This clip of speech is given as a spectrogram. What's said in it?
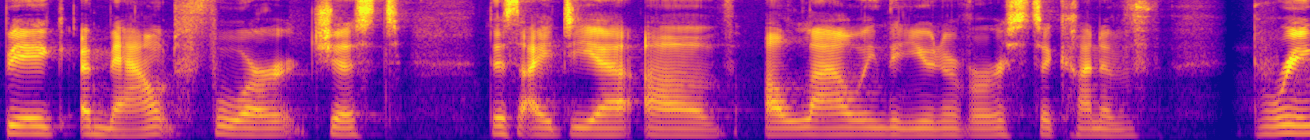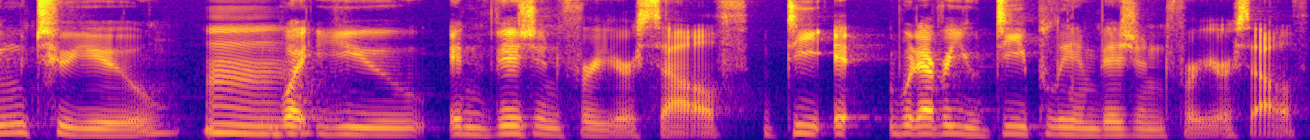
big amount for just this idea of allowing the universe to kind of bring to you mm. what you envision for yourself, de- it- whatever you deeply envision for yourself.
